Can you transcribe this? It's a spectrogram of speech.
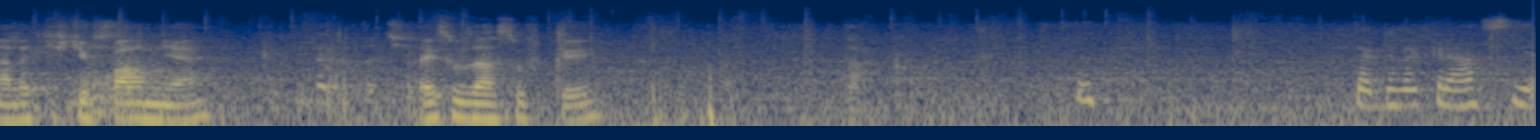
Na letišti v Palmě. Tady jsou zásuvky. Takhle krásně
